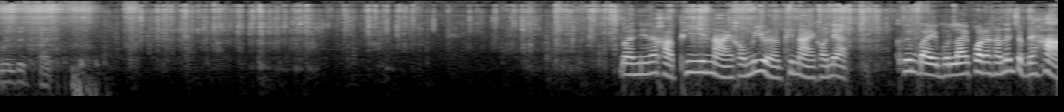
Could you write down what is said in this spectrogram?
ไม่ได้ไปตอนนี้นะคะ พี่นายเขาไม่อยู่นะพี่นายเขาเนี่ย ขึ้นไปบนไร่พ่อนะคะน่าจะไปหา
